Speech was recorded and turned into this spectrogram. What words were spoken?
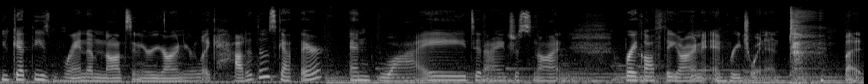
you get these random knots in your yarn? You're like, how did those get there? And why did I just not break off the yarn and rejoin it? but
